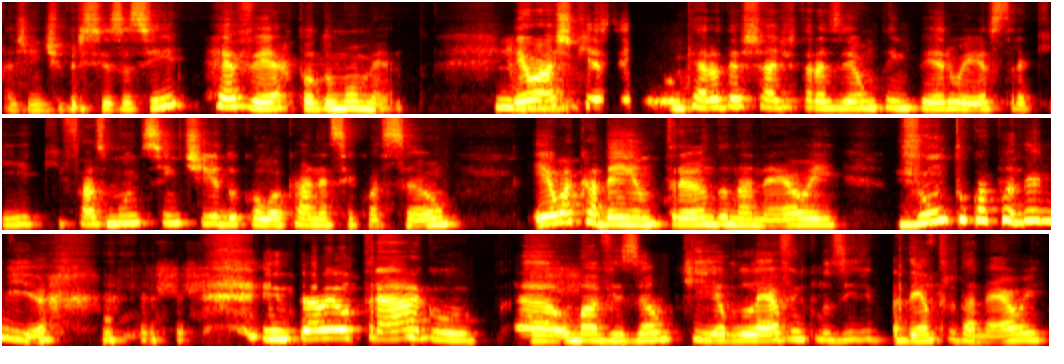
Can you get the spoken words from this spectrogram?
A gente precisa se rever todo momento. Uhum. Eu acho que assim, não quero deixar de trazer um tempero extra aqui, que faz muito sentido colocar nessa equação. Eu acabei entrando na Nelway junto com a pandemia. então eu trago uh, uma visão que eu levo, inclusive, para dentro da Nelway,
